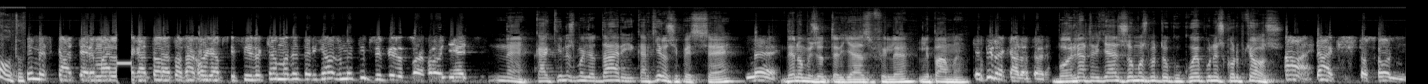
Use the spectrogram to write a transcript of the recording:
άνοδό του. Τι με σκάτε, ρε μαλάκα τώρα τόσα χρόνια ψηφίζω και άμα δεν ταιριάζουμε, τι ψηφίζω τόσα χρόνια έτσι. Ναι. Καρκίνο με λιοντάρι. Καρκίνο είπε εσύ, ε. Ναι. Δεν νομίζω ότι ταιριάζει, φίλε. Λυπάμαι. Και τι να κάνω τώρα. Μπορεί να ταιριάζει όμω με το κουκουέ που είναι σκορπιό. Α, εντάξει, το σώνει.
